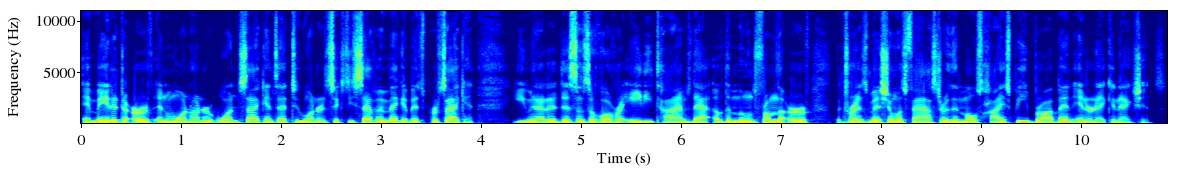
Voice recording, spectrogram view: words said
and made it to Earth in 101 seconds at 267 megabits per second. Even at a distance of over 80 times that of the moon from the Earth, the transmission was faster than most high speed broadband internet connections.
